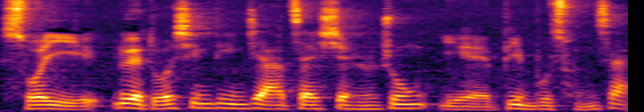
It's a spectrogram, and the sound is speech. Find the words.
所以掠夺性定价在现实中也并不存在。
